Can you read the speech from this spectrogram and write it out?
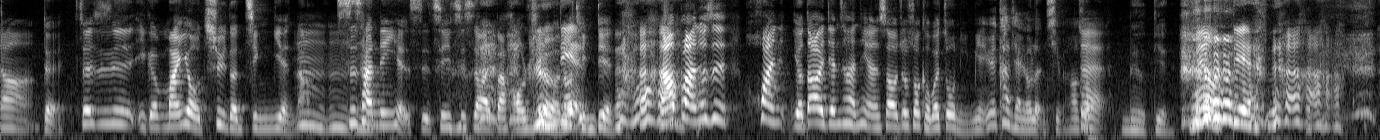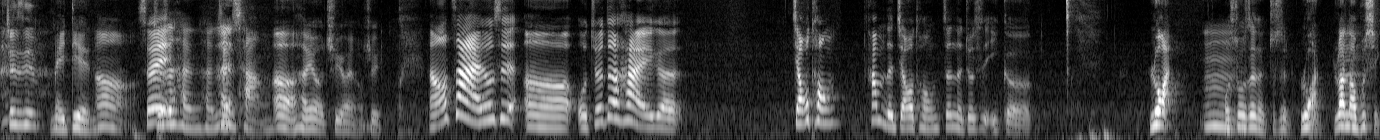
啊，对，所以这是一个蛮有趣的经验呐。吃餐厅也是吃一吃吃到一半好 热，然后停电，然后不然就是换有到一间餐厅的时候就说可不可以坐里面，因为看起来有冷气嘛。他说没有电，没有电，就是没电。嗯，所以就是很很日常，嗯，很有趣，很有趣。然后再来就是呃，我觉得还有一个交通。他们的交通真的就是一个乱，嗯，我说真的就是乱，乱到不行。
